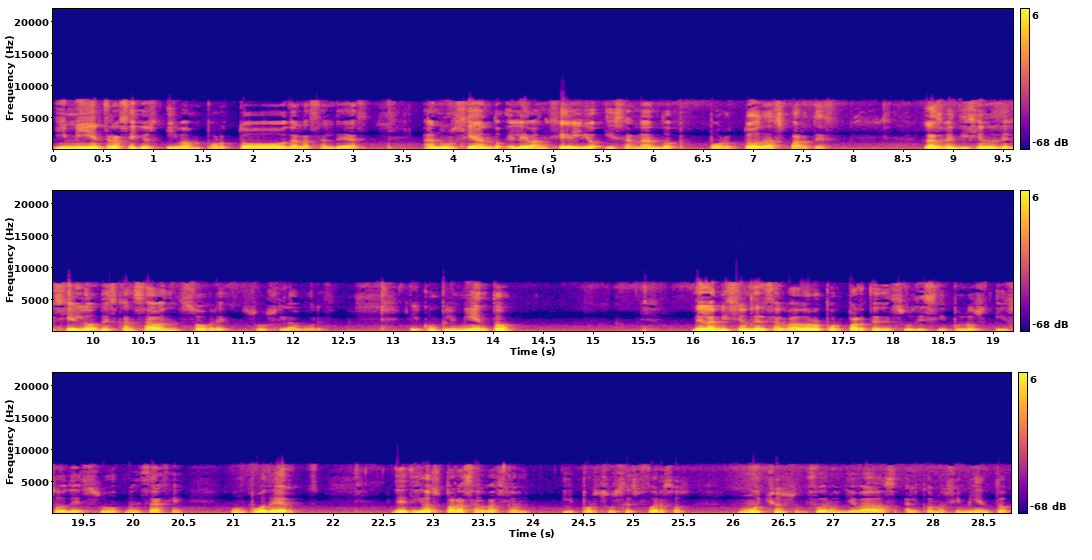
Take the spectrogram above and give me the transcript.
Y mientras ellos iban por todas las aldeas, anunciando el Evangelio y sanando por todas partes, las bendiciones del cielo descansaban sobre sus labores. El cumplimiento de la misión del Salvador por parte de sus discípulos hizo de su mensaje un poder de Dios para salvación y por sus esfuerzos muchos fueron llevados al conocimiento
